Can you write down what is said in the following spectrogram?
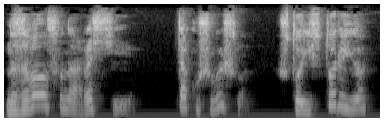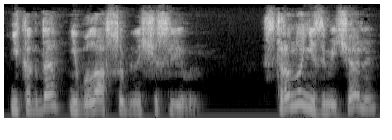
Называлась она Россия. Так уж вышло, что история ее никогда не была особенно счастливой. Страну не замечали,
